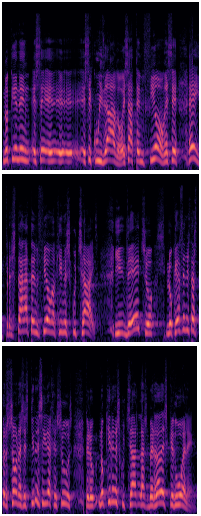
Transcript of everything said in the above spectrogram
no tienen ese, eh, eh, ese, cuidado, esa atención, ese, hey, prestar atención a quien escucháis. Y de hecho, lo que hacen estas personas es quieren seguir a Jesús, pero no quieren escuchar las verdades que duelen.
